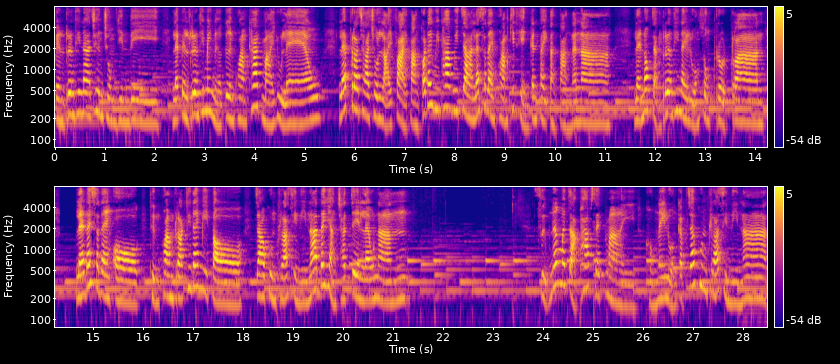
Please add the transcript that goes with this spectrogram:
เป็นเรื่องที่น่าชื่นชมยินดี และเป็นเรื่องที่ไม่เหนือเกินความคาดหมายอยู่แล้ว และประชาชนหลายฝ่ายต่างก็ได้วิพากษ์วิจารณ์และแสดงความคิดเห็นกันไปต่างๆ นานา และนอกจากเรื่องที่ในหลวงทรงโปรดปรานและได้แสดงออกถึงความรักที่ได้มีต่อ เจ้าคุณพระศรีนีนาถได้อย่างชัดเจนแล้วนั้น สืบเนื่องมาจากภาพเซตใหม่ ของในหลวงกับเจ้าคุณพระสินีนาถ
